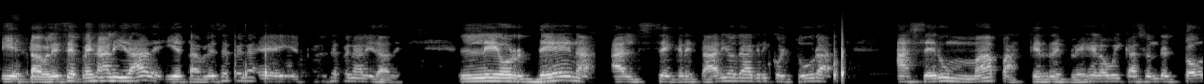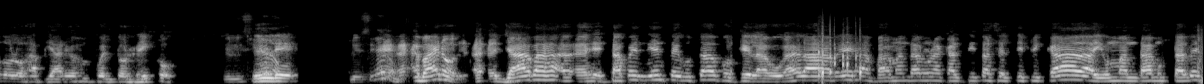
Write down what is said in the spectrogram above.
y establece penalidades y establece, eh, y establece penalidades. Le ordena al secretario de Agricultura hacer un mapa que refleje la ubicación de todos los apiarios en Puerto Rico. Le, eh, eh, bueno, eh, ya va, está pendiente, Gustavo, porque la abogada de las abejas va a mandar una cartita certificada y un mandamos tal vez,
